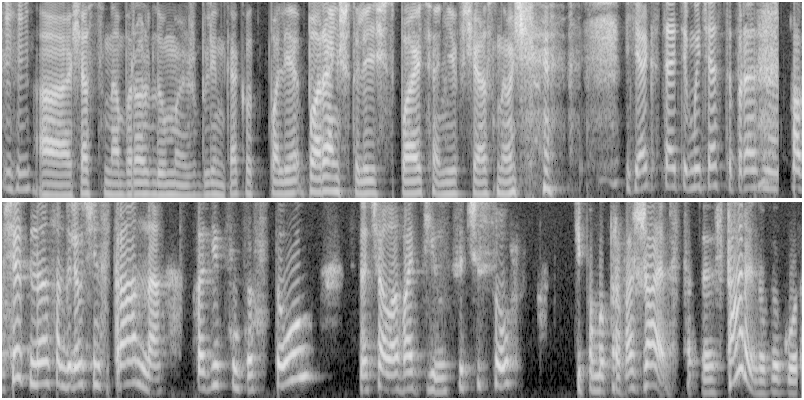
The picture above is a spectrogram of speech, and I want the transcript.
Мгм. А сейчас ты наоборот думаешь, блин, как вот поле- пораньше-то лечь спать, а не в час ночи. Я, кстати, мы часто празднуем Вообще, это на самом деле очень странно садиться за стол сначала в 11 часов, типа мы провожаем э, старый Новый год,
